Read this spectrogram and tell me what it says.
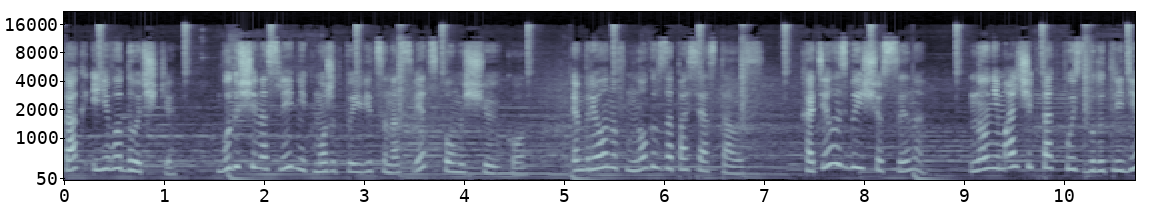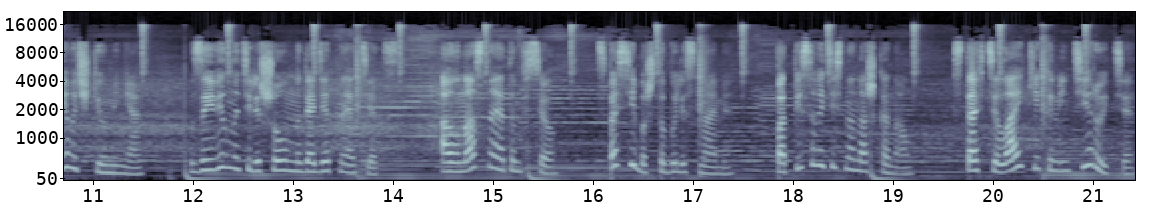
Как и его дочке, будущий наследник может появиться на свет с помощью ЭКО. Эмбрионов много в запасе осталось. Хотелось бы еще сына. Но не мальчик, так пусть будут три девочки у меня, заявил на телешоу многодетный отец. А у нас на этом все. Спасибо, что были с нами. Подписывайтесь на наш канал. Ставьте лайки, комментируйте.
